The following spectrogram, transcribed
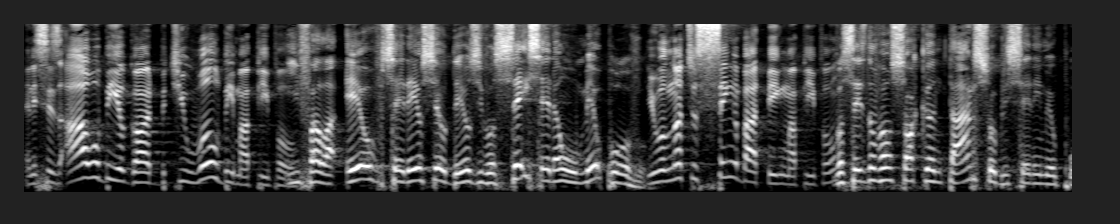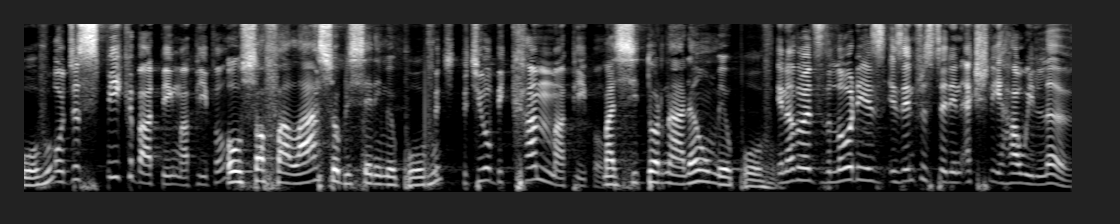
And he says, I will be your God, but you will be my people. E fala: Eu serei o seu Deus e vocês serão o meu povo. You will not just sing about being my people Vocês não vão só cantar sobre serem meu povo, or just speak about being my people, ou só falar sobre serem meu povo, but, but you will become my people. mas se tornarão o meu povo. In other words, the Lord is, is interested in actually how we live.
